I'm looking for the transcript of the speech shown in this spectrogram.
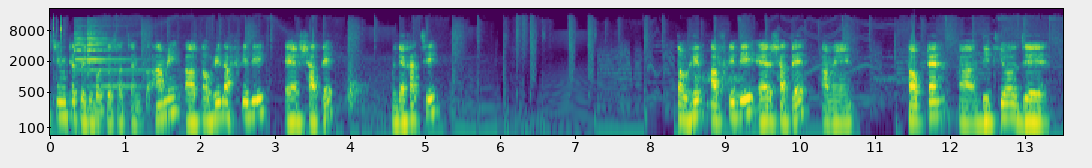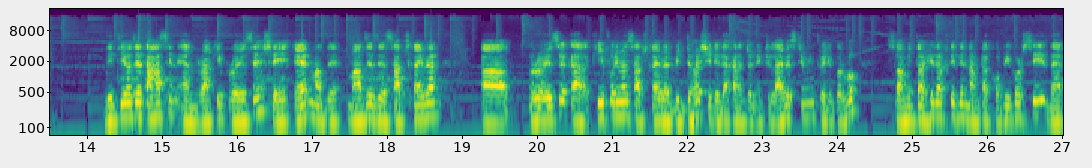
স্ট্রিমিংটা তৈরি করতে চাচ্ছেন। তো আমি তহিদ আফ্রিদি এর সাথে আমি দেখাচ্ছি। তৌহিদ আফ্রিদি এর সাথে আমি টপ টেন দ্বিতীয় যে দ্বিতীয় যে তাহাসিন এন্ড রাকিব রয়েছে, সেই এর মাঝে মাঝে যে সাবস্ক্রাইবার রয়েছে কি পরিমাণ সাবস্ক্রাইবার বৃদ্ধি হয় সেটি দেখানোর জন্য একটি লাইভ স্ট্রিমিং তৈরি করব। সো আমি তহিদ আফ্রিদির নামটা কপি করছি দেন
